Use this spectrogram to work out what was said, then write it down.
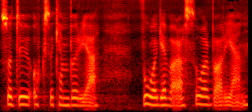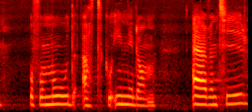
så att du också kan börja våga vara sårbar igen och få mod att gå in i de äventyr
